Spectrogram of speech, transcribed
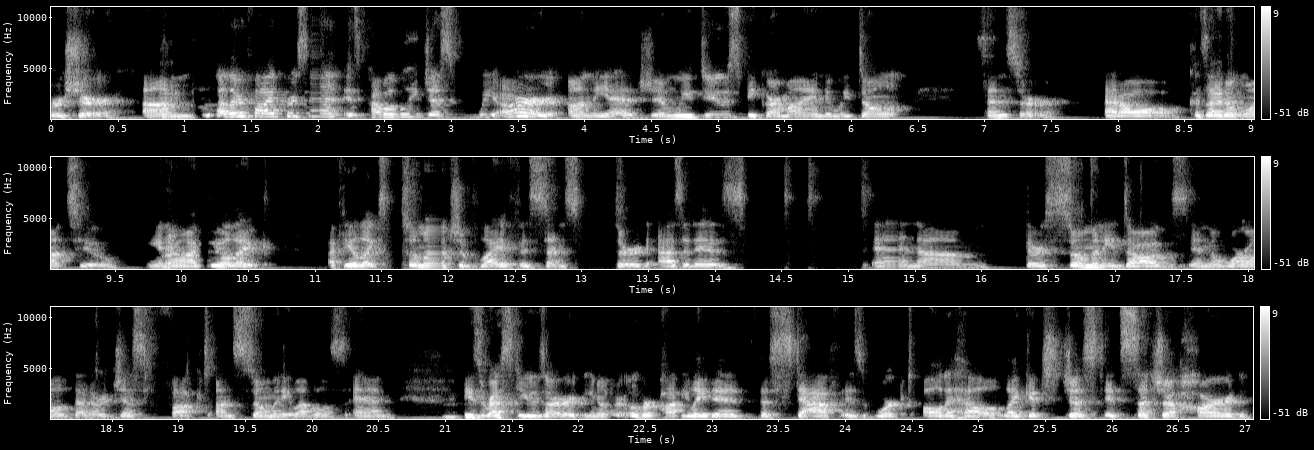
for sure. Um, the other 5% is probably just we are on the edge and we do speak our mind and we don't censor at all because I don't want to. You know, right. I feel like I feel like so much of life is censored as it is. And um, there's so many dogs in the world that are just fucked on so many levels and Mm-hmm. these rescues are you know they're overpopulated the staff is worked all to hell like it's just it's such a hard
